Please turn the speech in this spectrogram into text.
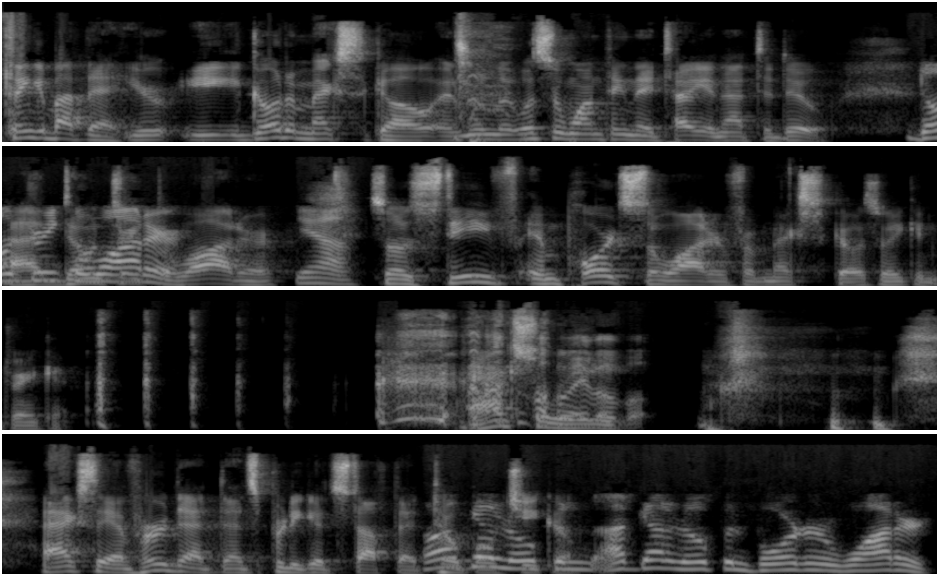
Think about that. You're, you go to Mexico, and what's the one thing they tell you not to do? don't Uh, drink don't the water. Drink the water. Yeah. So Steve imports the water from Mexico so he can drink it. Actually- Unbelievable. Actually, I've heard that that's pretty good stuff. That Oh, I've Topo Chico. open. I've got an open border water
